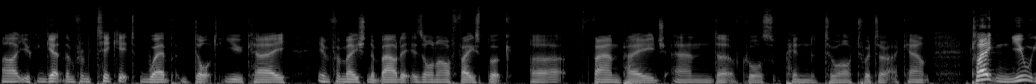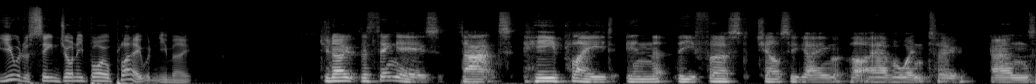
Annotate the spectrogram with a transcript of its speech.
Uh, you can get them from ticketweb.uk. Information about it is on our Facebook uh, fan page and, uh, of course, pinned to our Twitter account. Clayton, you you would have seen Johnny Boyle play, wouldn't you, mate? Do you know the thing is that he played in the first Chelsea game that I ever went to, and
